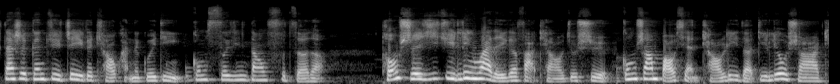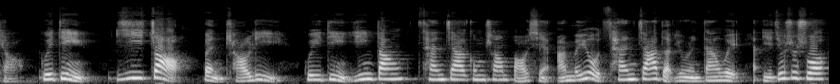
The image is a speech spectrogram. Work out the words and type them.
但是根据这一个条款的规定，公司应当负责的。同时，依据另外的一个法条，就是《工伤保险条例》的第六十二条规定，依照本条例规定，应当参加工伤保险而没有参加的用人单位，也就是说，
